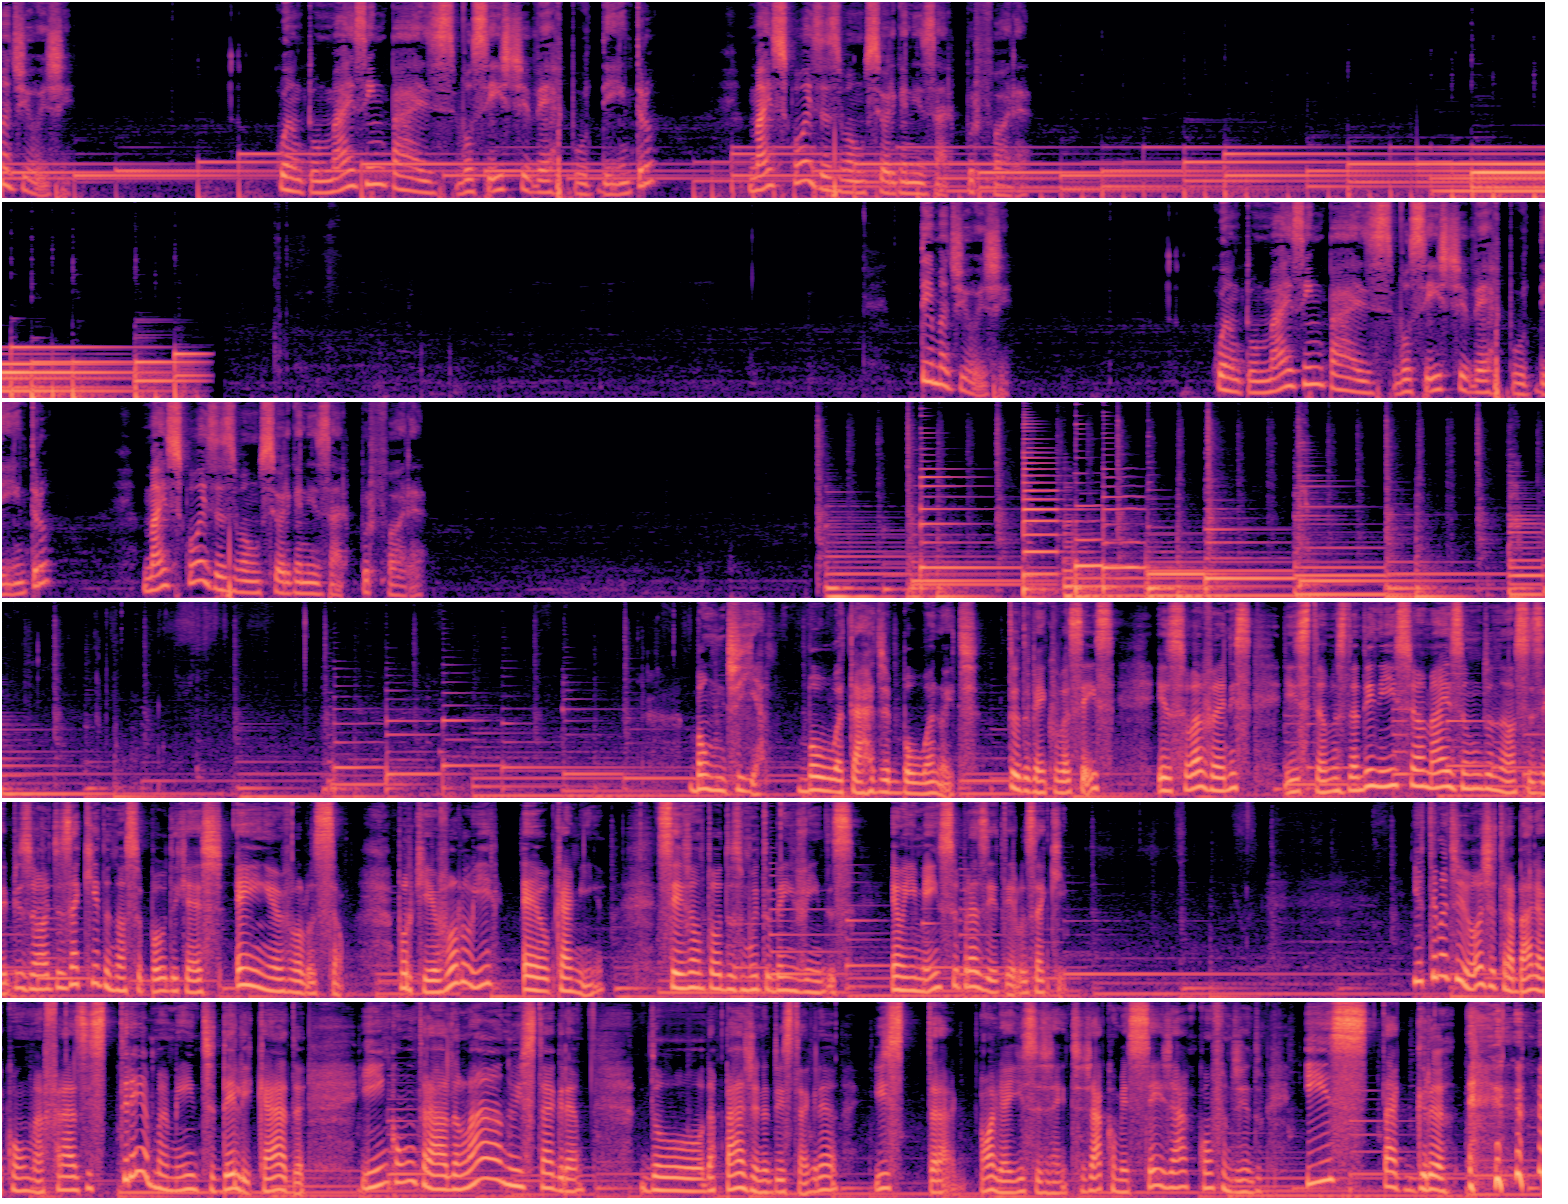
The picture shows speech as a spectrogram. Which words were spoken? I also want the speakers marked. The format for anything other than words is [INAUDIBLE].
Speaker 1: Tema de hoje: Quanto mais em paz você estiver por dentro, mais coisas vão se organizar por fora. Tema de hoje: Quanto mais em paz você estiver por dentro, mais coisas vão se organizar por fora. Bom dia, boa tarde, boa noite. Tudo bem com vocês? Eu sou a Vanes e estamos dando início a mais um dos nossos episódios aqui do nosso podcast em evolução, porque evoluir é o caminho. Sejam todos muito bem-vindos. É um imenso prazer tê-los aqui. E o tema de hoje trabalha com uma frase extremamente delicada e encontrada lá no Instagram, do, da página do Instagram Olha isso, gente. Já comecei já confundindo. Instagram.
